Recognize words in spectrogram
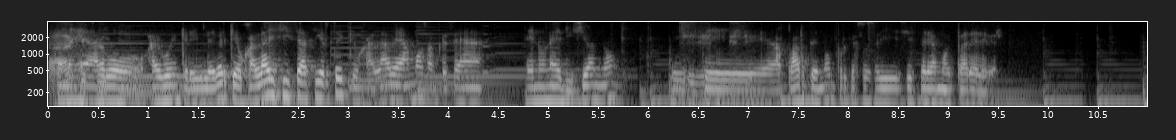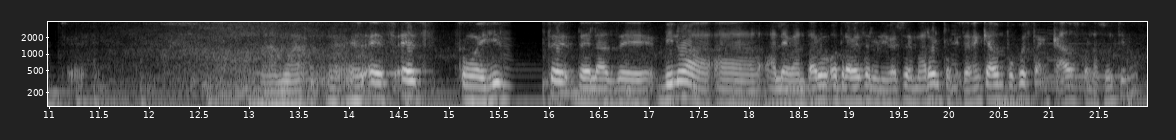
Ah, algo, algo increíble ver, que ojalá y sí sea cierto y que ojalá veamos, aunque sea en una edición, ¿no? Este, aparte, ¿no? Porque eso sí, sí estaría muy padre de ver. Es, es, como dijiste, de las de. Vino a, a, levantar otra vez el universo de Marvel porque se habían quedado un poco estancados con las últimas.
